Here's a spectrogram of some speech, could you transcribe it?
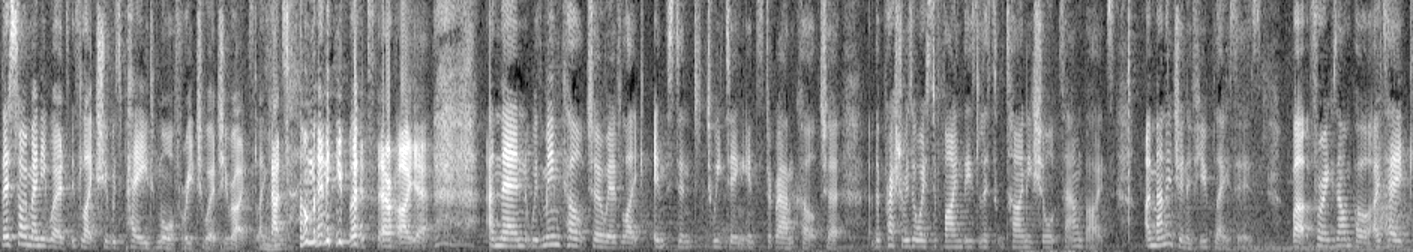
there's so many words. It's like she was paid more for each word she writes. Like mm-hmm. that's how many words there are. Yeah. And then with meme culture, with like instant tweeting, Instagram culture, the pressure is always to find these little tiny short sound bites. I manage in a few places, but for example, I take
